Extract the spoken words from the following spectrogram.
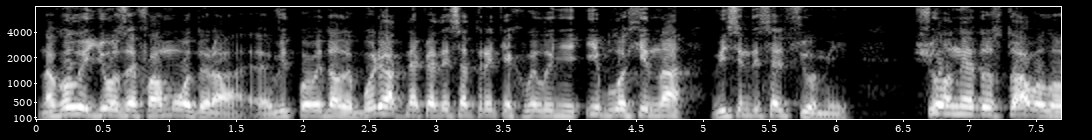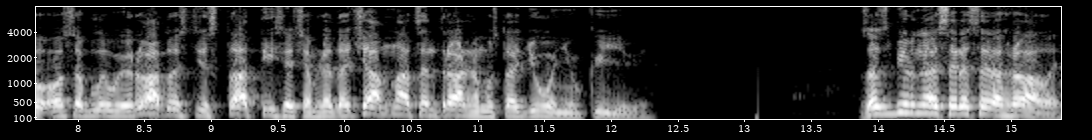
На голи Йозефа Модера е, відповідали Буряк на 53-й хвилині і Блохін на 87-й, що не доставило особливої радості 100 тисячам глядачам на центральному стадіоні в Києві. За збірною СРСР грали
